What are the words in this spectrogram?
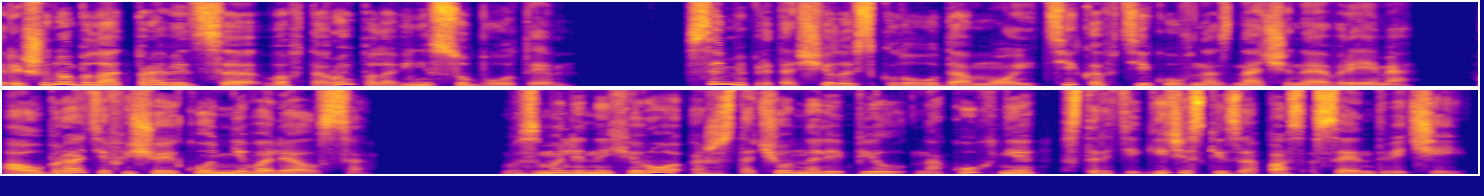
Решено было отправиться во второй половине субботы. Сэмми притащилась к Лоу домой, в тику в назначенное время, а у братьев еще и конь не валялся. Взмыленный Хиро ожесточенно лепил на кухне стратегический запас сэндвичей.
